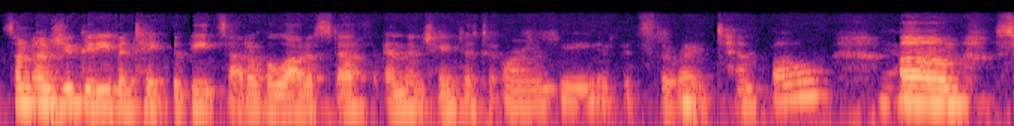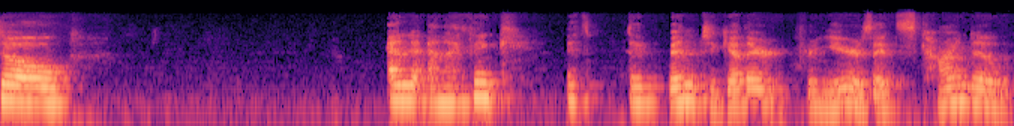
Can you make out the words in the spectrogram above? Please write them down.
sometimes you could even take the beats out of a lot of stuff and then change it to R and B if it's the right tempo. Yeah. Um, so, and and I think it's they've been together for years. It's kind of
